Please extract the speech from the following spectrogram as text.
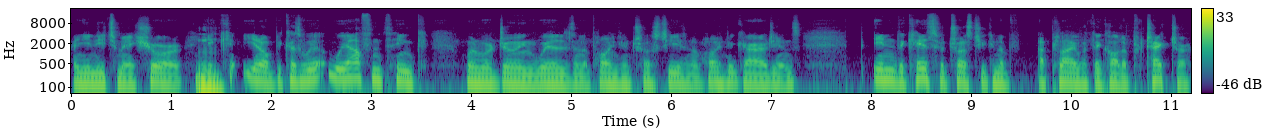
and you need to make sure, you, ca- you know, because we we often think when we're doing wills and appointing trustees and appointing guardians, in the case of a trust, you can ap- apply what they call a protector.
